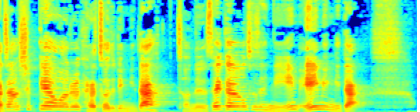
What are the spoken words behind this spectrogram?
가장 쉽게 영어를 가르쳐 드립니다. 저는 세가영 선생님 에임입니다.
